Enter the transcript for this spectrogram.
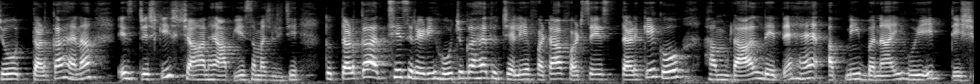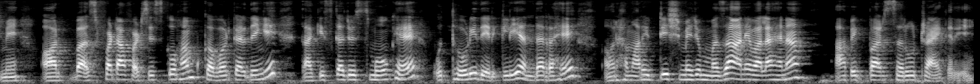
जो तड़का है ना, इस डिश की शान है, आप ये समझ लीजिए। तो तड़का अच्छे से रेडी हो चुका है तो चलिए फटाफट से इस तड़के को हम डाल देते हैं अपनी बनाई हुई डिश में और बस फटाफट से इसको हम कवर कर देंगे ताकि इसका जो स्मोक है, वो थोड़ी देर के लिए अंदर रहे और हमारी डिश में जो मज़ा आने वाला है ना, आप एक बार ज़रूर ट्राई करिए।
